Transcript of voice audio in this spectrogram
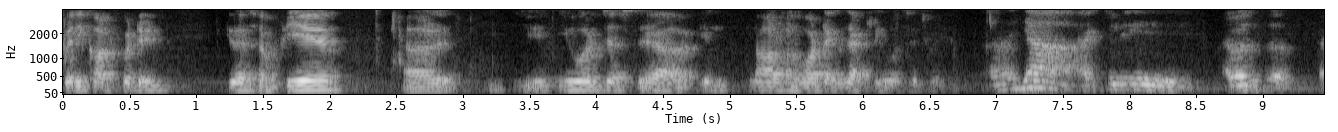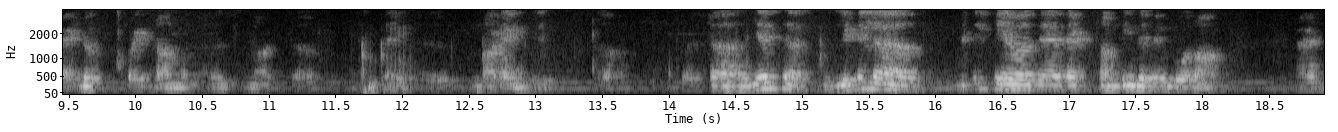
very confident? You had some fear? Uh, you, you were just uh, in normal. What exactly was the situation? Uh, yeah, actually, I was uh, kind of quite normal. I was not uh, uh, not anxious. But yes, little little fear was there that something doesn't go wrong, and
